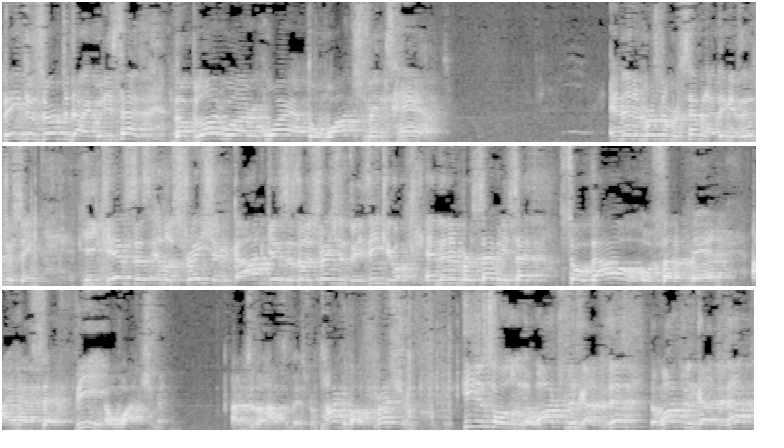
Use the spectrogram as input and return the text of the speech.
They deserve to die, but he says, The blood will I require at the watchman's hand. And then in verse number 7, I think it's interesting. He gives this illustration, God gives this illustration to Ezekiel, and then in verse 7 he says, So thou, O son of man, I have set thee a watchman unto the house of Israel. Talk about pressure. He just told them the watchman's got to do this, the watchman's got to do that.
